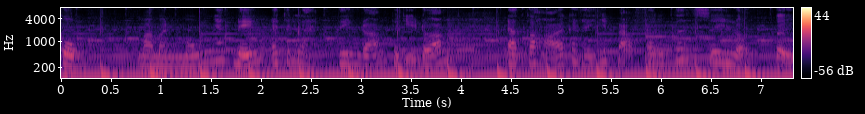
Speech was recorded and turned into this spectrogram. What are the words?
cùng mà mình muốn nhắc đến, đó chính là tiên đoán và dự đoán. Đặt câu hỏi có thể giúp bạn phân tích, suy luận, tự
